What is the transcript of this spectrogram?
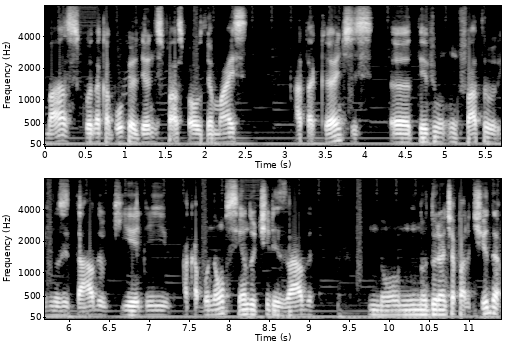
mas quando acabou perdendo espaço para os demais atacantes, uh, teve um, um, fato inusitado que ele acabou não sendo utilizado no, no, durante a partida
